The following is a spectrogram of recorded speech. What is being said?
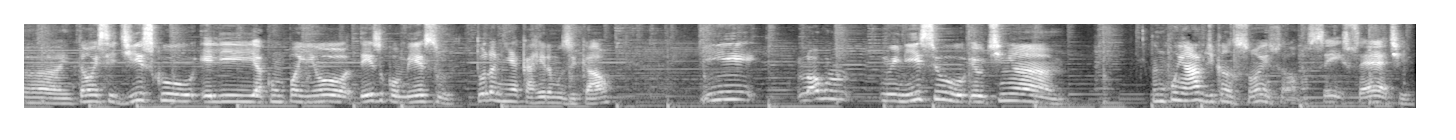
Uh, então esse disco ele acompanhou desde o começo toda a minha carreira musical e logo no início eu tinha um punhado de canções, sei lá, umas seis, sete,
